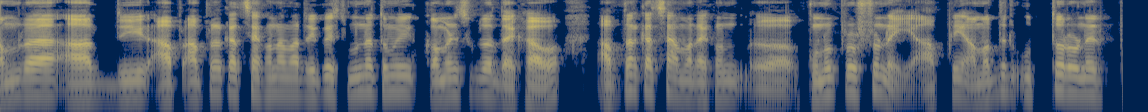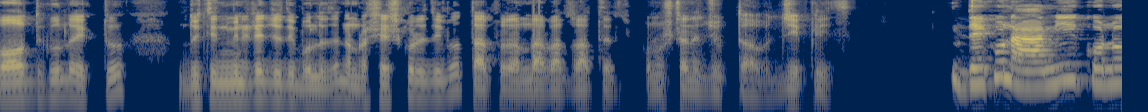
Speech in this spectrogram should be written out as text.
আমরা আর দুই আপ- আপনার কাছে এখন আমার রিকোয়েস্ট মুন্না তুমি কমেন্টসগুলো দেখাও আপনার কাছে আমার এখন কোনো প্রশ্ন নেই আপনি আমাদের উত্তরণের পদগুলো একটু দুই তিন মিনিটে যদি বলে দেন আমরা শেষ করে দিব তারপর আমরা আবার রাতের অনুষ্ঠানে যুক্ত হব। জি প্লিজ। দেখুন আমি কোনো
